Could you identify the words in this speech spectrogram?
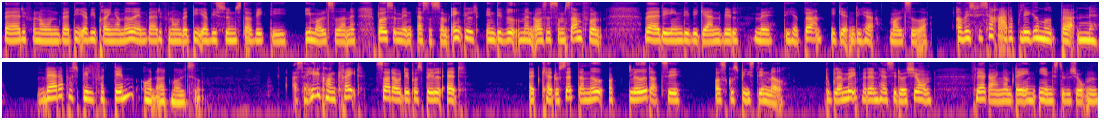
hvad er det for nogle værdier, vi bringer med ind, hvad er det for nogle værdier, vi synes, der er vigtige i måltiderne, både som, en, altså som enkelt individ, men også som samfund. Hvad er det egentlig, vi gerne vil med de her børn igennem de her måltider? Og hvis vi så retter blikket mod børnene, hvad er der på spil for dem under et måltid? Altså helt konkret, så er der jo det på spil, at at kan du sætte dig ned og glæde dig til at skulle spise din mad? Du bliver mødt med den her situation flere gange om dagen i institutionen.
